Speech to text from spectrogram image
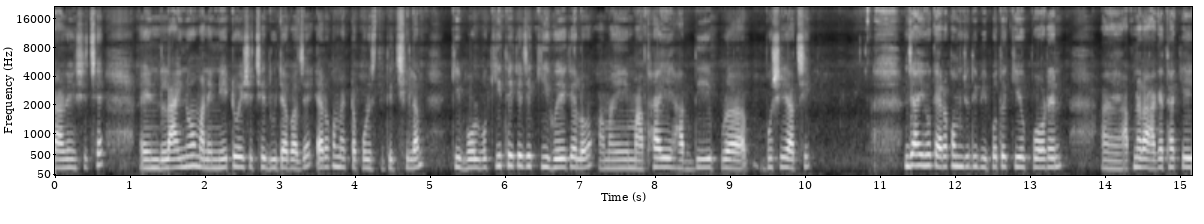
কারেন্ট এসেছে। লাইনও মানে নেটও এসেছে দুইটা বাজে। এরকম একটা পরিস্থিতি ছিলাম। কি বলব, কি থেকে যে কি হয়ে গেল, আমি মাথায় হাত দিয়ে পুরো বসে আছি। যাই হোক, এরকম যদি বিপদে কেউ পড়েন আপনারা আগে থেকেই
